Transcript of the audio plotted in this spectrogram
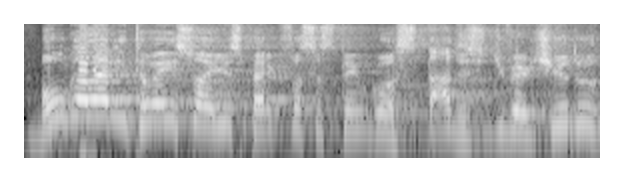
Bom, galera, então é isso aí. Espero que vocês tenham gostado e se divertido.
